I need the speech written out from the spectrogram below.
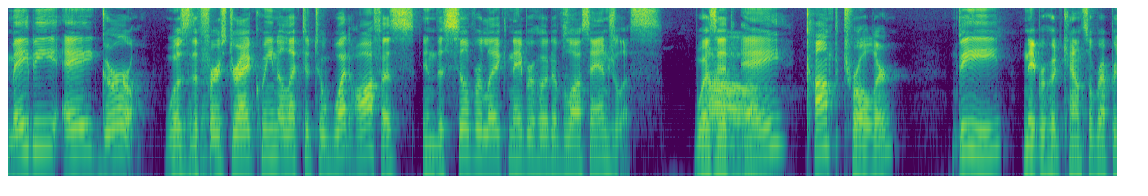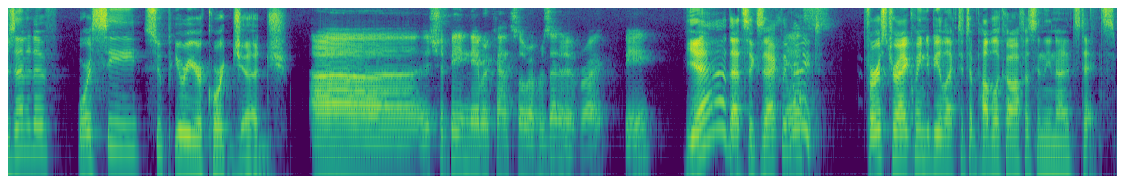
Maebe A. Girl was the first drag queen elected to what office in the Silver Lake neighborhood of Los Angeles? Was it Oh. A, comptroller, B, neighborhood council representative, or C, superior court judge? Uh, it should be neighbor council representative, right? B. Yeah, that's exactly Yes. right. First drag queen to be elected to public office in the United States.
